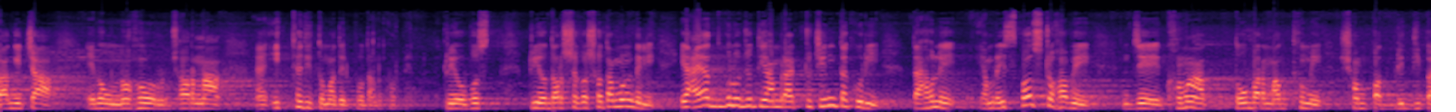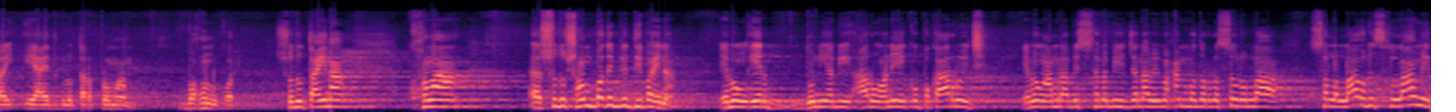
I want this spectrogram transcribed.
বাগিচা এবং নহর, ঝর্ণা ইত্যাদি তোমাদের প্রদান করবেন। প্রিয় প্রিয় দর্শক ও শ্রোতামণ্ডলী, এই আয়াতগুলো যদি আমরা একটু চিন্তা করি, তাহলে আমরা স্পষ্ট হবে যে ক্ষমা তৌবার মাধ্যমে সম্পদ বৃদ্ধি পায় এই আয়াতগুলো তার প্রমাণ বহন করে। শুধু তাই না, ক্ষমা শুধু সম্পদে বৃদ্ধি পায় না এবং এর দুনিয়াবি আরও অনেক উপকার রয়েছে। এবং আমরা বিশ্বনবী জনাবি মোহাম্মদুর রসুল্লাহ সাল্লাহ সাল্লামের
